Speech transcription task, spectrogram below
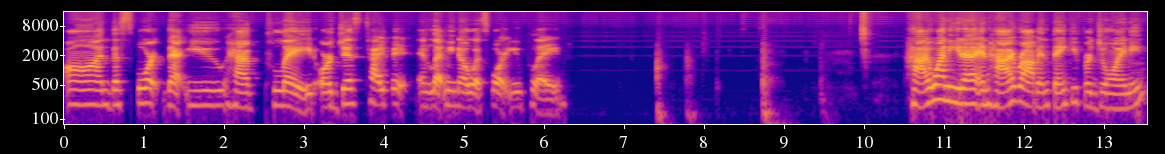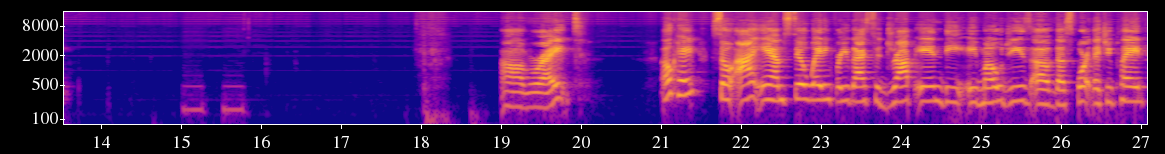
on the sport that you have played or just type it and let me know what sport you played. Hi, Juanita, and hi, Robin. Thank you for joining. All right. Okay, so I am still waiting for you guys to drop in the emojis of the sport that you played.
